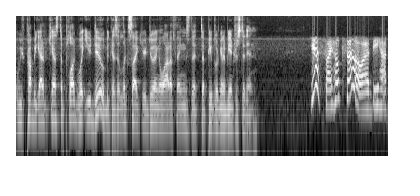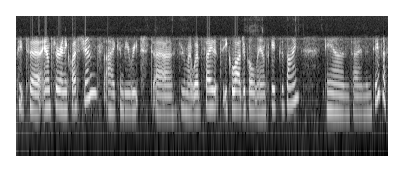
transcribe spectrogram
we've probably got a chance to plug what you do because it looks like you're doing a lot of things that uh, people are going to be interested in. Yes, I hope so. I'd be happy to answer any questions. I can be reached uh, through my website. It's Ecological Landscape Design, and I'm in Davis.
